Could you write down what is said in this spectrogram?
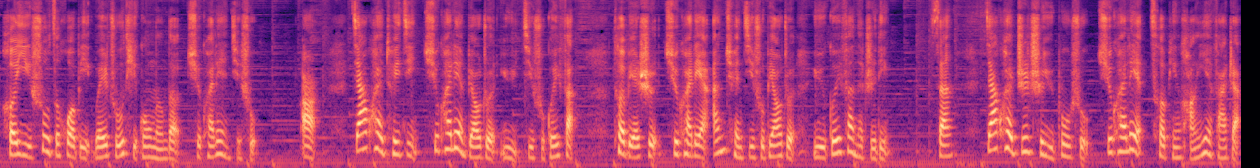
和以数字货币为主体功能的区块链技术。二、加快推进区块链标准与技术规范，特别是区块链安全技术标准与规范的制定。三。加快支持与部署区块链测评行业发展，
